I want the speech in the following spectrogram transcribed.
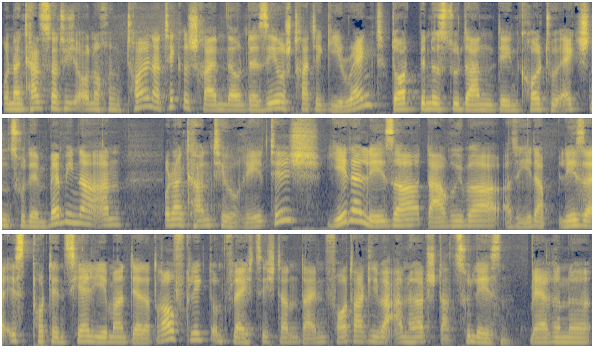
Und dann kannst du natürlich auch noch einen tollen Artikel schreiben, der unter SEO-Strategie rankt. Dort bindest du dann den Call to Action zu dem Webinar an. Und dann kann theoretisch jeder Leser darüber, also jeder Leser ist potenziell jemand, der da draufklickt und vielleicht sich dann deinen Vortrag lieber anhört, statt zu lesen. Wäre eine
